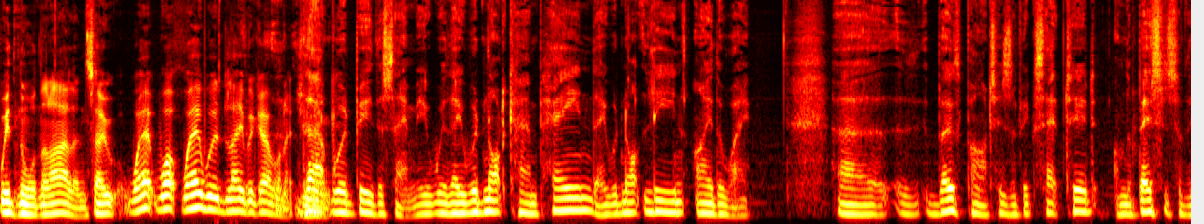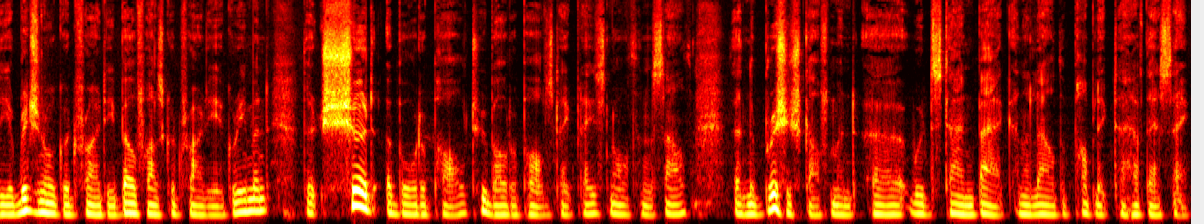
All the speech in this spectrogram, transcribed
with Northern Ireland. So where what where would Labour go on it? That think? would be the same. They would not campaign. They would not lean either way. Uh, both parties have accepted, on the basis of the original Good Friday, Belfast Good Friday Agreement, that should a border poll, two border polls take place, north and south, then the British government uh, would stand back and allow the public to have their say.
